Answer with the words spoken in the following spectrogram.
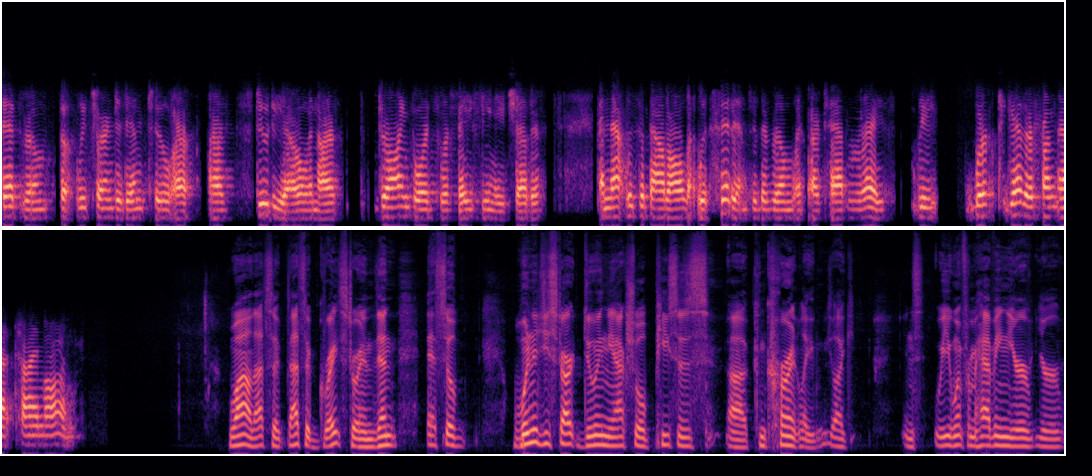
bedroom, but we turned it into our our studio, and our drawing boards were facing each other. And that was about all that would fit into the room with our tabourets. We worked together from that time on. Wow, that's a that's a great story. And then, eh, so when did you start doing the actual pieces uh, concurrently? Like, in, where you went from having your your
